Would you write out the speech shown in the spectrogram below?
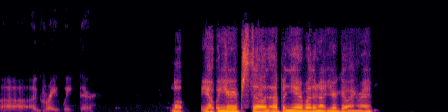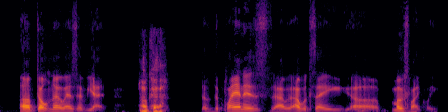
uh, a great week there. Well, you're still up in the air whether or not you're going, right? Uh, don't know as of yet. Okay the, the plan is, I, I would say, uh, most likely.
